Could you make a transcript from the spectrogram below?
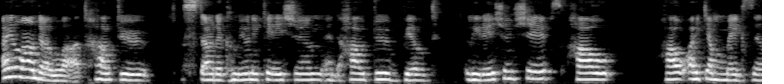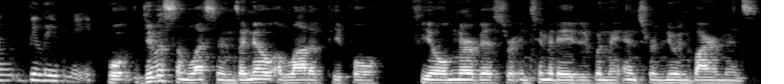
I learned a lot how to start a communication and how to build relationships, how how I can make them believe me. Well, give us some lessons. I know a lot of people feel nervous or intimidated when they enter new environments.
